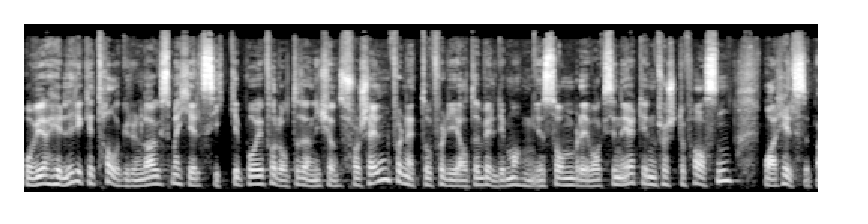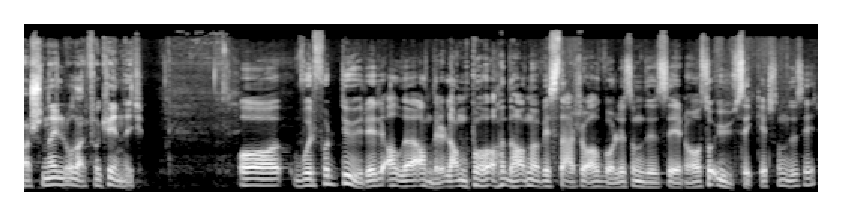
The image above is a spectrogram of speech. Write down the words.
Og Vi har heller ikke tallgrunnlag som er helt sikker på i forhold til denne kjønnsforskjellen, for nettopp fordi at det er veldig mange som ble vaksinert i den første fasen, var helsepersonell, og derfor kvinner. Og Hvorfor durer alle andre land på da, hvis det er så alvorlig som du sier nå, og så usikkert som du sier?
